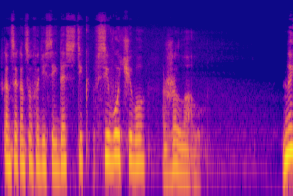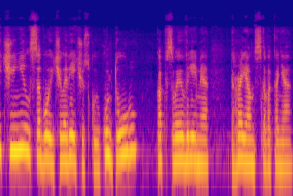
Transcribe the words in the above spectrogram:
В конце концов Одиссей достиг всего, чего желал. Начинил собой человеческую культуру, как в свое время троянского коня,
